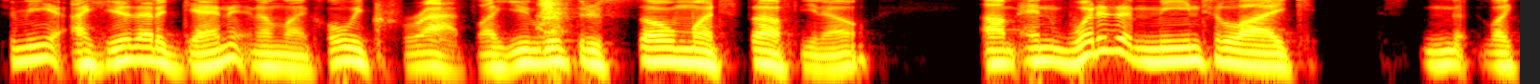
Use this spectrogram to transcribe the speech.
to me, I hear that again and I'm like, holy crap. Like you lived through so much stuff, you know? Um, and what does it mean to like, like,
